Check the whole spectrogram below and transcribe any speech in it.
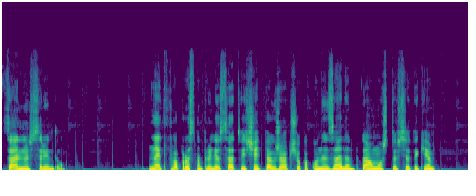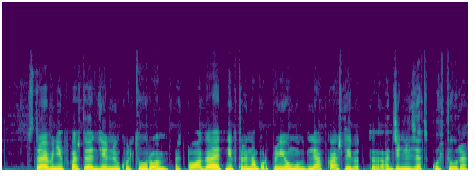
социальную среду. На этот вопрос нам придется отвечать так же вообще, как он и задан, потому что все-таки встраивание в каждую отдельную культуру предполагает некоторый набор приемов для каждой вот э, отдельно взятой культуры.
